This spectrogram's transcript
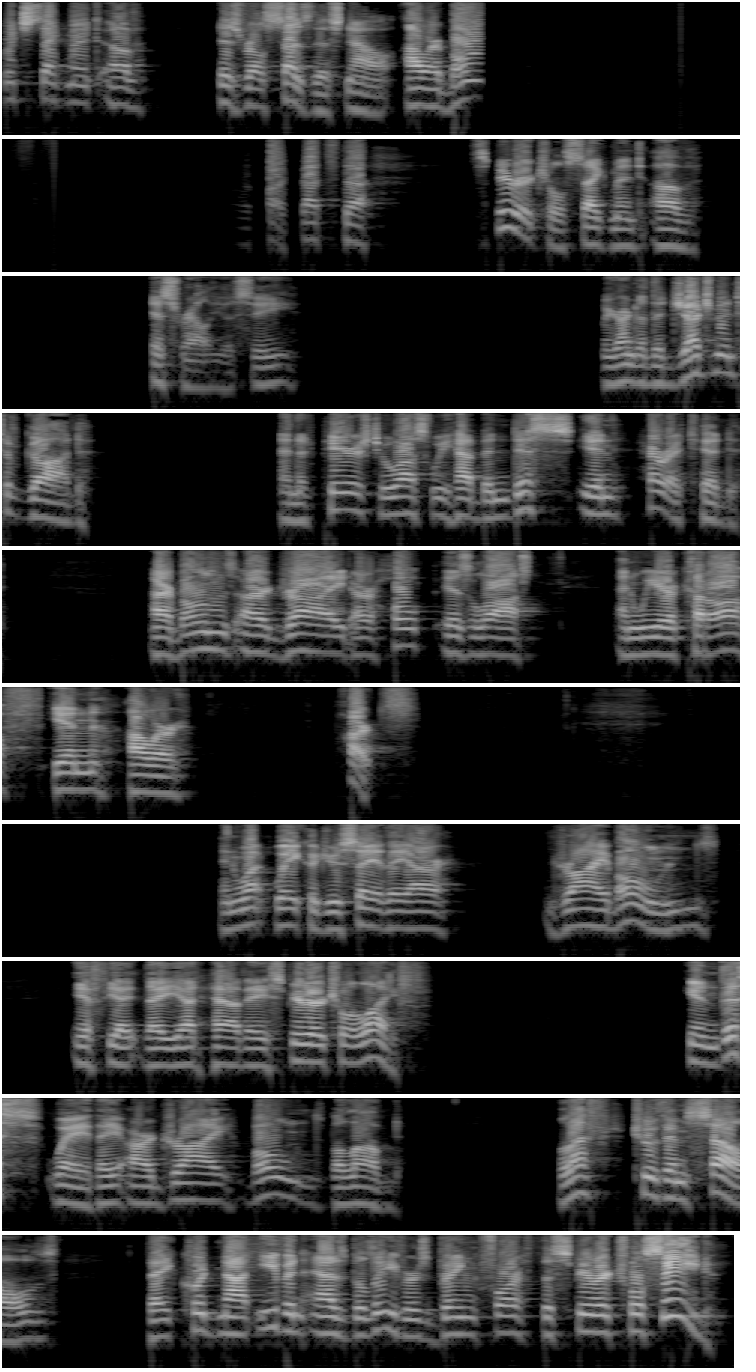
Which segment of Israel says this now? Our bones. That's the spiritual segment of Israel, you see. We are under the judgment of God, and it appears to us we have been disinherited. Our bones are dried, our hope is lost, and we are cut off in our hearts. In what way could you say they are dry bones if yet they yet have a spiritual life? In this way they are dry bones, beloved. Left to themselves, they could not, even as believers, bring forth the spiritual seed.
